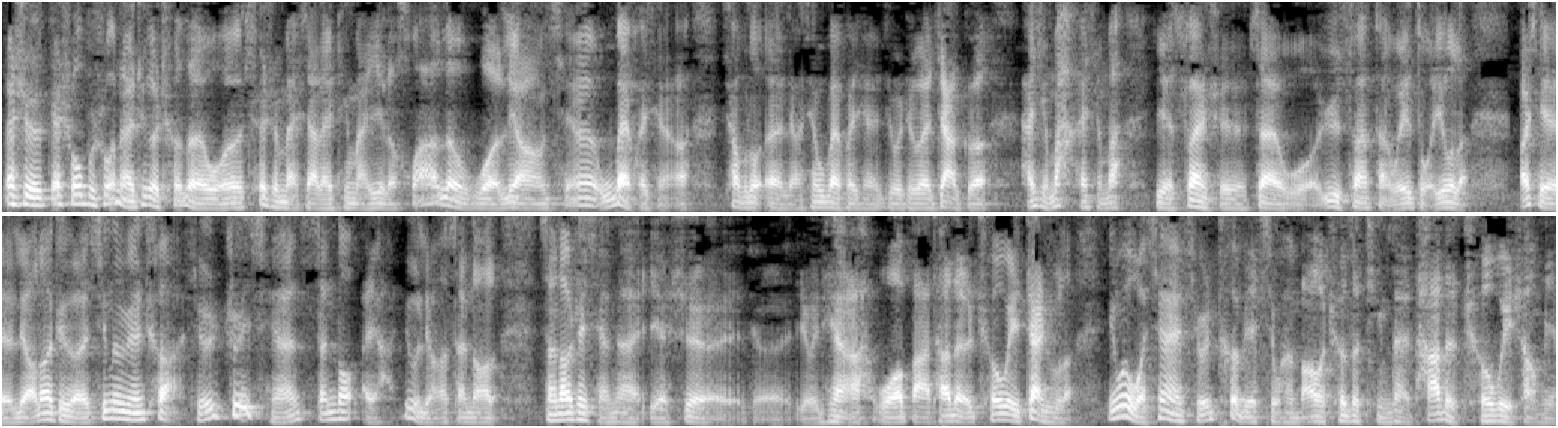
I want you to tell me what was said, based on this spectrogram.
但是该说不说呢，这个车子我确实买下来挺满意的，花了我两千五百块钱啊，差不多，呃，两千五百块钱就这个价格，还行吧，还行吧，也算是在我预算范围左右了。而且聊到这个新能源车啊，其实之前三刀，哎呀，又聊到三刀了。三刀之前呢，也是就有一天啊，我把他的车位占住了，因为我现在其实特别喜欢把我车子停在他的车位上面，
